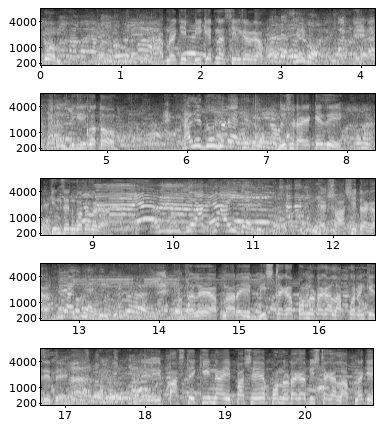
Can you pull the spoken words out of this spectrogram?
আসসালামাইকুম আপনার কি বিকেট না সিল্কের কাপ? বিক্রি কত? খালি দুশো টাকা কেজি। দুইশো টাকা কেজি? কিনছেন কত করে? একশো আশি টাকা তাহলে আপনার এই বিশ টাকা পনেরো টাকা লাভ করেন কেজিতে। মানে এই পাশ থেকে কিনা এই পাশে পনেরো টাকা বিশ টাকা লাভ নাকি?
